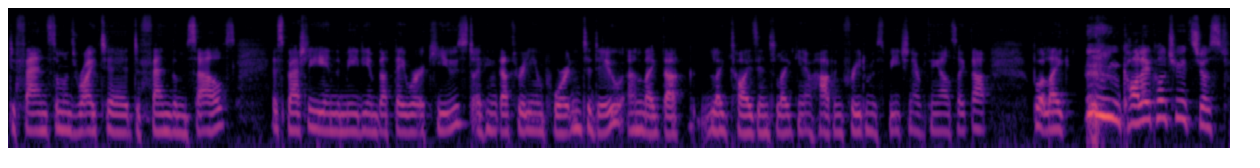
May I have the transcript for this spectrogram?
defend someone's right to defend themselves, especially in the medium that they were accused. I think that's really important to do, and like that, like ties into like you know having freedom of speech and everything else like that. But like call out culture, it's just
